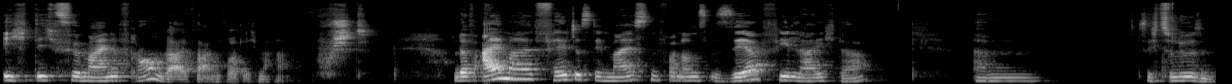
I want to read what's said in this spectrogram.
ich dich für meine Frauenwahl verantwortlich mache. Und auf einmal fällt es den meisten von uns sehr viel leichter, ähm, sich zu lösen.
